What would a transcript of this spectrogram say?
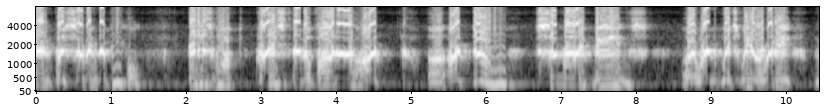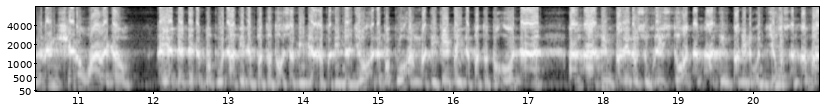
and preserving the people. In his book, Christ and the Father are, uh, are two separate beings, uh, which we already mentioned a while ago. Kaya dagdagan pa po natin ang patotoo sa Biblia, kapatid na Joe. Ano pa po ang matitibay na patotoo na ang ating Panginoon Kristo at ang ating Panginoon Diyos, ang Ama,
